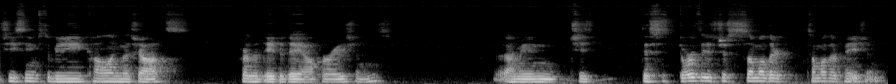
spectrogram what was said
she seems to be calling the shots for the day to day operations. I mean, she's this is Dorothy is just some other some other patient,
